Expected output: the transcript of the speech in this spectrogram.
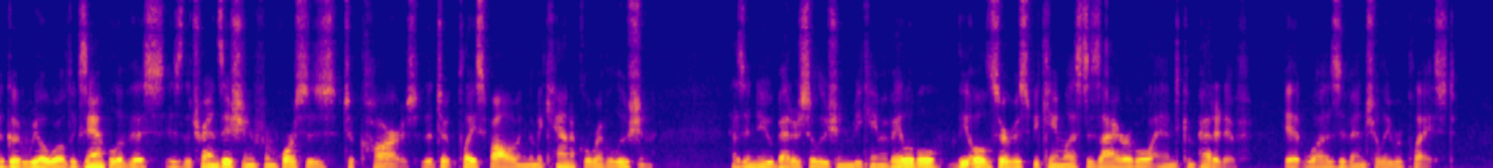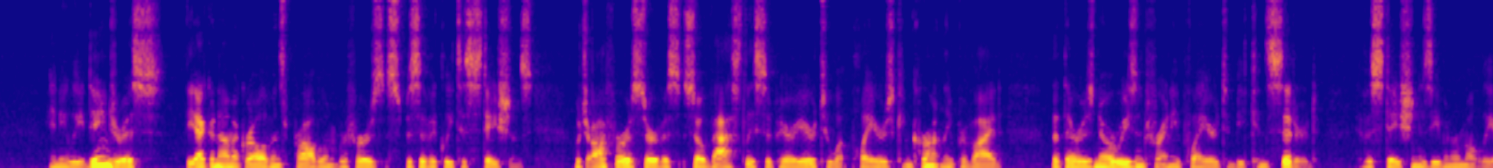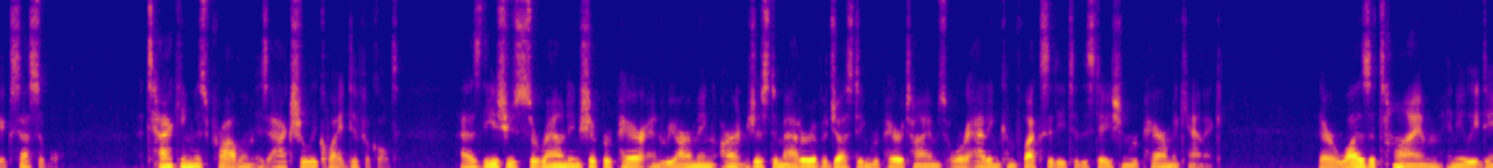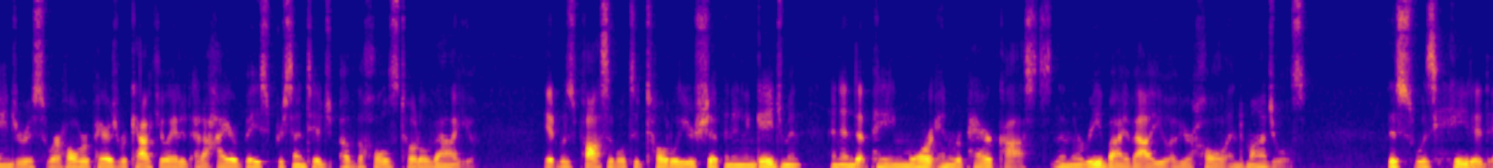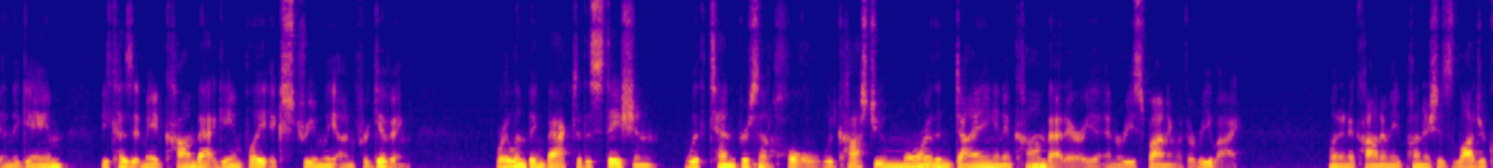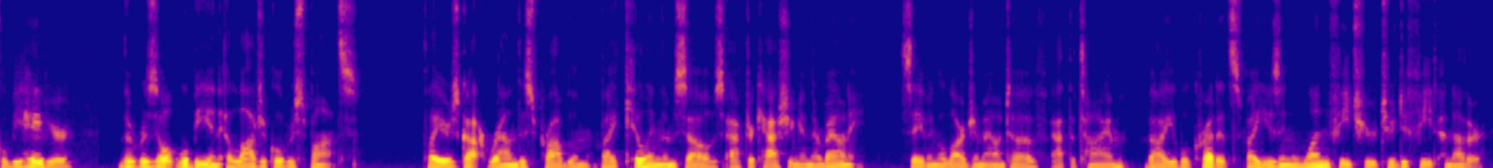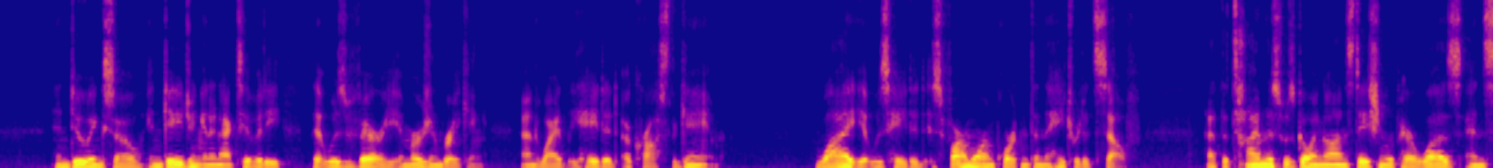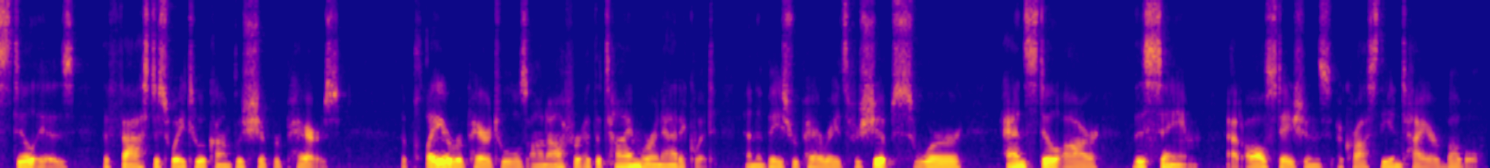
A good real-world example of this is the transition from horses to cars that took place following the mechanical revolution. As a new, better solution became available, the old service became less desirable and competitive. It was eventually replaced. In Elite Dangerous, the economic relevance problem refers specifically to stations, which offer a service so vastly superior to what players can currently provide that there is no reason for any player to be considered if a station is even remotely accessible. Attacking this problem is actually quite difficult, as the issues surrounding ship repair and rearming aren't just a matter of adjusting repair times or adding complexity to the station repair mechanic. There was a time in Elite Dangerous where hull repairs were calculated at a higher base percentage of the hull's total value. It was possible to total your ship in an engagement and end up paying more in repair costs than the rebuy value of your hull and modules. This was hated in the game because it made combat gameplay extremely unforgiving, where limping back to the station with 10% hull would cost you more than dying in a combat area and respawning with a rebuy. When an economy punishes logical behavior, the result will be an illogical response. Players got around this problem by killing themselves after cashing in their bounty, saving a large amount of, at the time, valuable credits by using one feature to defeat another. In doing so, engaging in an activity that was very immersion breaking and widely hated across the game. Why it was hated is far more important than the hatred itself. At the time this was going on, station repair was, and still is, the fastest way to accomplish ship repairs. The player repair tools on offer at the time were inadequate, and the base repair rates for ships were, and still are, the same at all stations across the entire bubble.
